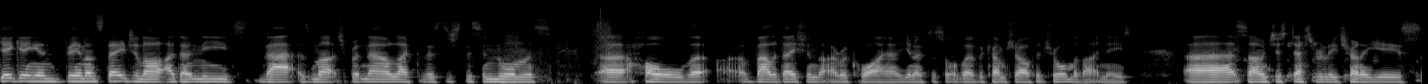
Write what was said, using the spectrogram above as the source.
gigging and being on stage a lot, I don't need that as much. But now, like, there's just this enormous uh, hole that uh, validation that I require, you know, to sort of overcome childhood trauma that I need. Uh, so I'm just desperately trying to use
